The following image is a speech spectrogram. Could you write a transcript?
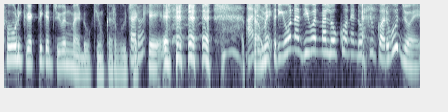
થોડીક વ્યક્તિગત જીવનમાં ડોક્યું કરવું છે કે તમે સ્ત્રીઓના જીવનમાં લોકોને ડોક્યું કરવું જોઈએ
